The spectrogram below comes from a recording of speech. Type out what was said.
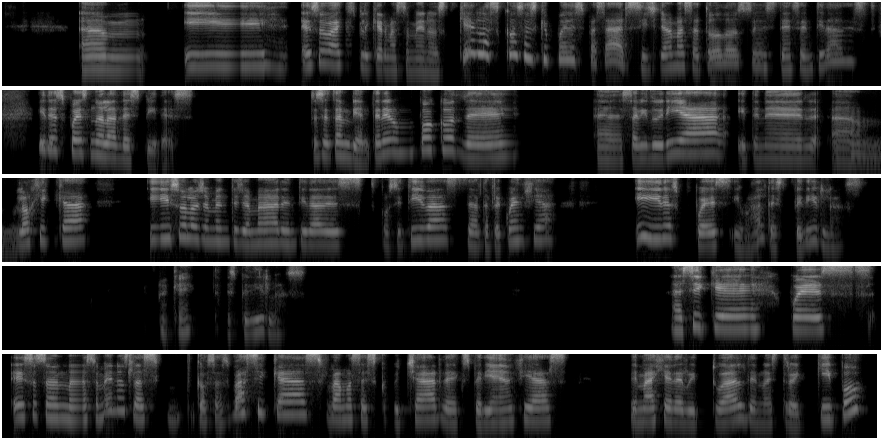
y eso va a explicar más o menos qué las cosas que puedes pasar si llamas a todas estas entidades y después no las despides. Entonces también tener un poco de eh, sabiduría y tener lógica y solamente llamar entidades positivas de alta frecuencia y después igual despedirlas. ¿Ok? Despedirlas. Así que, pues, esas son más o menos las cosas básicas. Vamos a escuchar de experiencias de magia de ritual de nuestro equipo.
